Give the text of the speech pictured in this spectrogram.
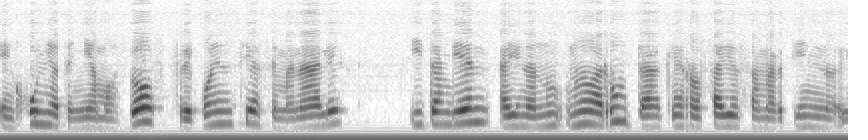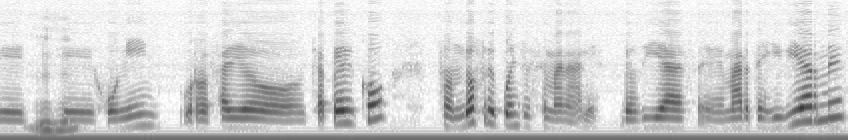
En junio teníamos dos frecuencias semanales y también hay una nu- nueva ruta que es Rosario San Martín eh, eh, Junín, Rosario Chapelco. Son dos frecuencias semanales, los días eh, martes y viernes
